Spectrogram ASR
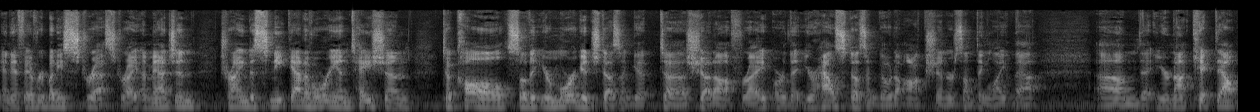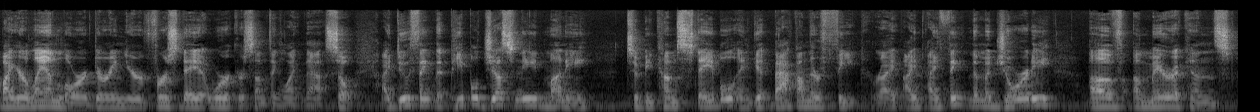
and if everybody's stressed, right? Imagine trying to sneak out of orientation to call so that your mortgage doesn't get uh, shut off, right? Or that your house doesn't go to auction or something like that. Um, that you're not kicked out by your landlord during your first day at work or something like that. So I do think that people just need money to become stable and get back on their feet, right? I, I think the majority of Americans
